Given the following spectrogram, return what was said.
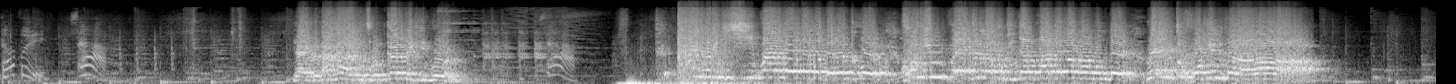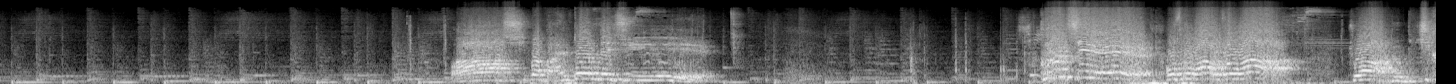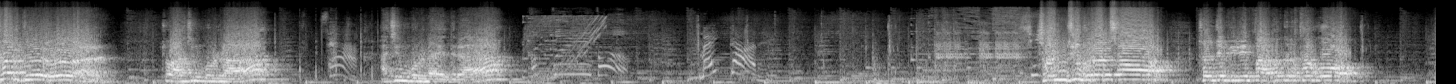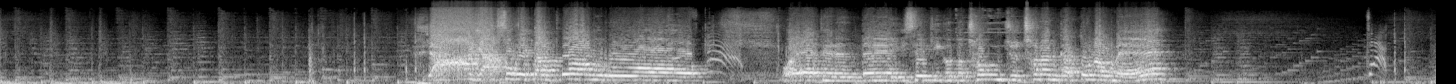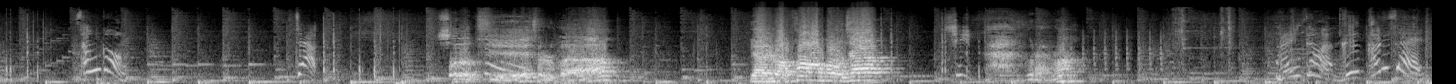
더블 4 야, 이거 나가! 이거 족같네, 기분! 4 아이고, 이 씨발, 내가, 내가 그걸, 거기 빼주려고 그냥 빠져나간 건데, 왜 또 거길 가! 와, 씨발, 말도 안 되지. 10 그렇지! 어서 와, 어서 와! 좋아, 그 묵직하거든. 좋아, 아직 몰라. 4 아직 몰라, 얘들아. 복불복 말턴 10 전주 그렇죠. 전주 비빔밥은 그렇다고. 약속의 땅 포항으로 와야 되는데 이 새끼 이것도 청주 천안가 또 나오네. 짝 성공 짝 그렇지, 절로 가. 야, 일로 와, 포항 한번 오자. 10 아, 이걸 안 와? 랜드마크 건설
